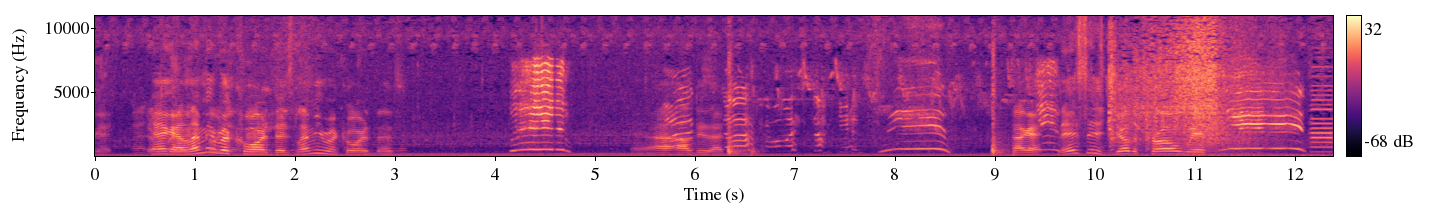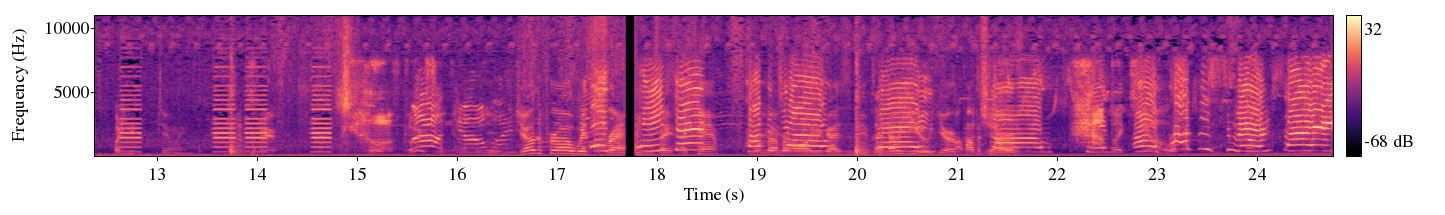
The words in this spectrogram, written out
Okay. Hang on, let me record this. Let me record this. Yeah, I- I'll do that. Stuck. Who am I stuck in? Okay, this is Joe the Pro with. What are you doing? Oh, of course Oh, you know. Joe, I'm Joe the Pro with friends. I, I can't Papa remember all you Joe. guys' names. I know you. You're Papa Papa Joe. Smurf. Oh, Sam- Papa oh, Joe. Papa Smurf, sorry.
